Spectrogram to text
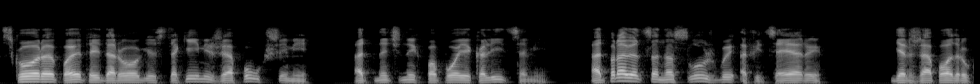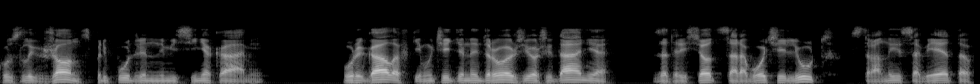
Скоро по этой дороге с такими же опухшими от ночных попоек лицами отправятся на службы офицеры, держа под руку злых жен с припудренными синяками. У Рыгаловки мучительной дрожью ожидания затрясется рабочий люд страны Советов,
